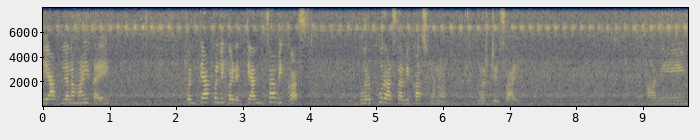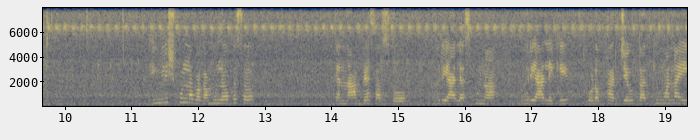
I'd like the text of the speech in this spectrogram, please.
हे आपल्याला माहीत आहे. पण त्या पलीकडे त्यांचा विकास भरपूर असा विकास होणं गरजेचं आहे. आणि इंग्लिश स्कूलला बघा मुलं कसं त्यांना अभ्यास असतो घरी आल्यास पुन्हा घरी आले की थोडंफार जेवतात किंवा नाही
